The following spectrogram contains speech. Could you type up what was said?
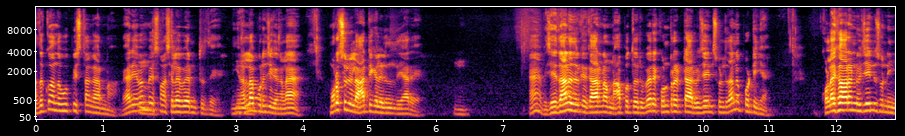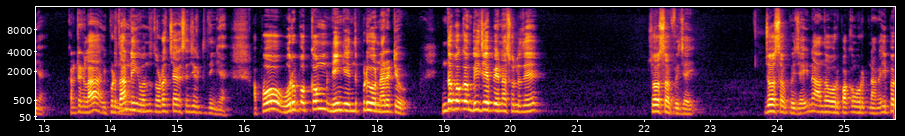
அதுக்கும் அந்த ஊபிஸ் தான் காரணம். வேற எவன். பேசுவான் சில பேர்ன்றது? நீங்கள். நல்லா புரிஞ்சுக்கோங்களேன். முரசொலியில் ஆர்டிக்கல் எழுந்தது யாரு? ம். ஆ விஜய் தானே இதற்கு காரணம். நாற்பத்தொரு பேரை கொன்றுட்டார் விஜய்னு சொல்லி தானே போட்டீங்க. கொலைகாரன் விஜய்னு சொன்னீங்க. கரெக்டுங்களா இப்படி தான் நீங்கள் வந்து தொடர்ச்சியாக செஞ்சுக்கிட்டு இருந்தீங்க. அப்போது ஒரு பக்கம் நீங்கள் இந்த இப்படி ஒரு நரேட்டிவ் இந்த பக்கம் பிஜேபி என்ன சொல்லுது? ஜோசப் விஜய். ஜோசப் விஜய்னு அந்த ஒரு பக்கம் உருட்டினாங்க. இப்போ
